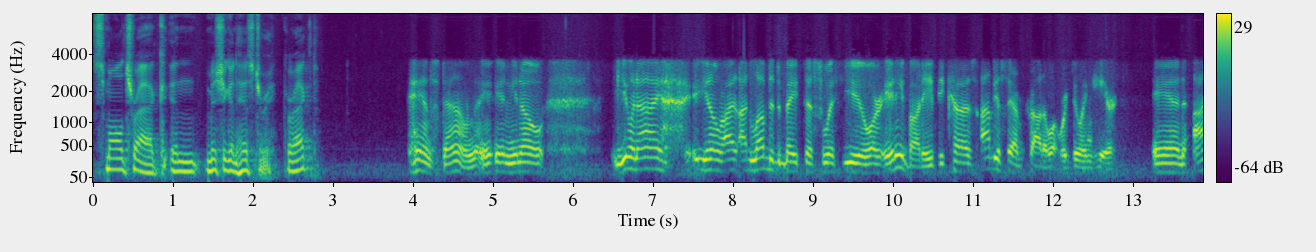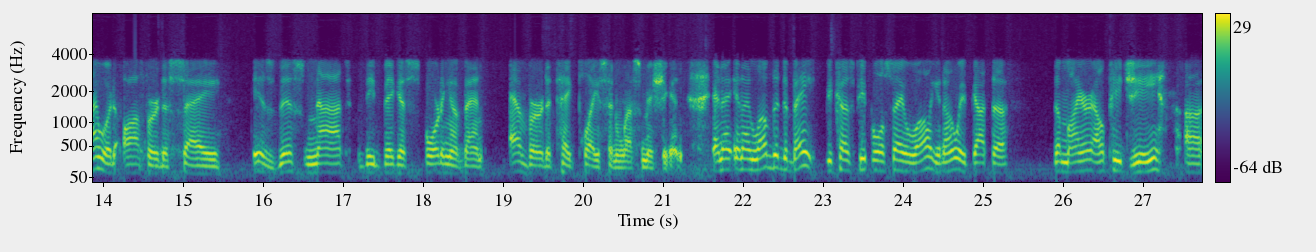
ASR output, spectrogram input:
small track in Michigan history, correct? Hands down. And, and you know, you and I, you know, I, I'd love to debate this with you or anybody because obviously I'm proud of what we're doing here. And I would offer to say, is this not the biggest sporting event ever to take place in West Michigan? And I, and I love the debate because people will say, well, you know, we've got the the Meijer LPG uh,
